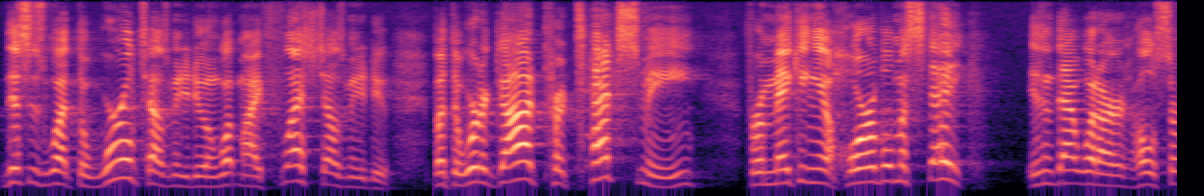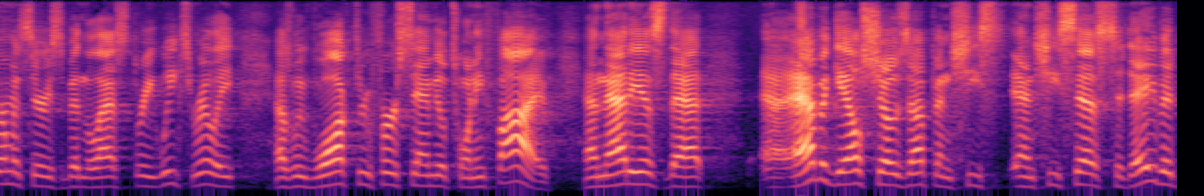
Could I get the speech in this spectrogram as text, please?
this is what the world tells me to do and what my flesh tells me to do. But the word of God protects me from making a horrible mistake. Isn't that what our whole sermon series has been the last 3 weeks really as we've walked through 1 Samuel 25? And that is that Abigail shows up and she, and she says to David,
